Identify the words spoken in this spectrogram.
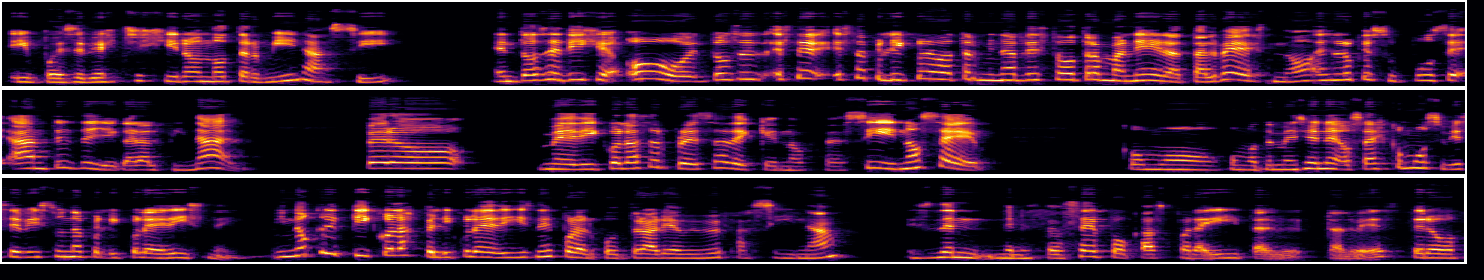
y pues el viaje de Chihiro no termina así, entonces dije, oh, entonces este, esta película va a terminar de esta otra manera, tal vez, ¿no? Es lo que supuse antes de llegar al final. Pero me di con la sorpresa de que no fue así. No sé, como, como te mencioné, o sea, es como si hubiese visto una película de Disney. Y no critico las películas de Disney, por el contrario, a mí me fascina. Es de, nuestras épocas por ahí, tal, tal vez, pero,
